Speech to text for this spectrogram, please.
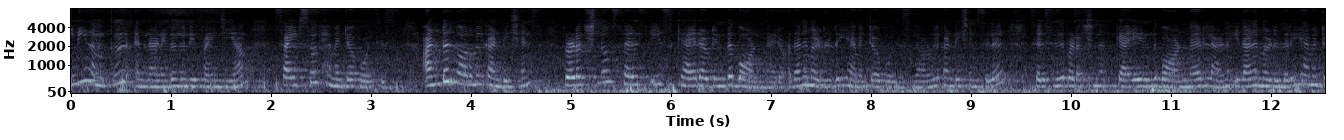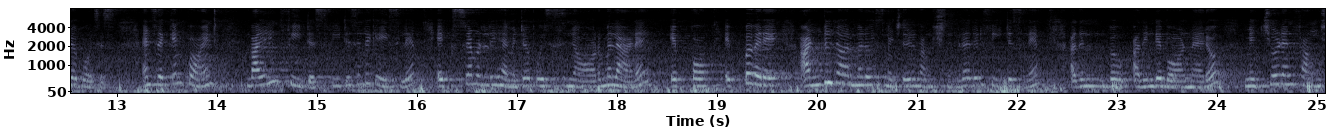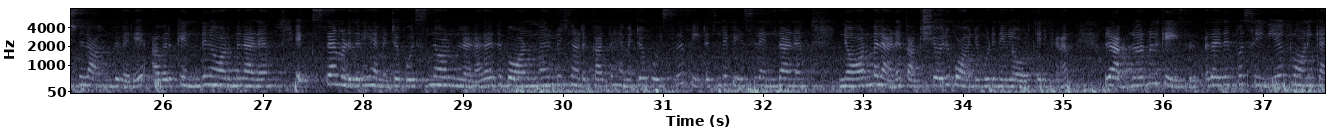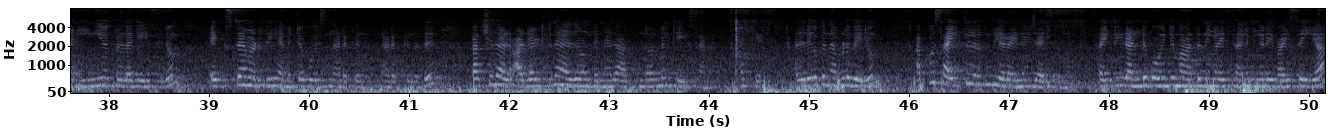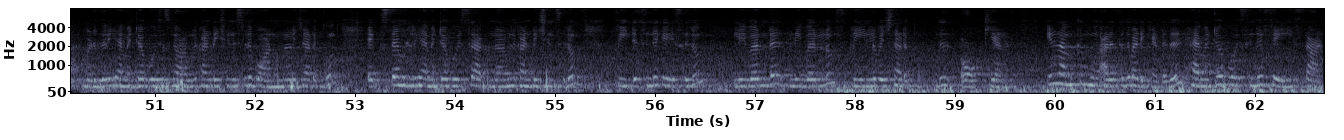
ഇനി നമുക്ക് എന്താണ് ഇതൊന്ന് ഡിഫൈൻ ചെയ്യാം. Sites of haematopoiesis under normal conditions production of cells is carry out in the bone marrow അതാണ് മെഡുലറി ഹെമറ്റോപോയിസിസ് നോർമൽ കണ്ടീഷൻസിൽ സെൽസിന്റെ പ്രൊഡക്ഷൻ ക്യാരി ചെയ്യുന്നത് ബോൺ മാരിലാണ് ഇതാണ് medullary haematopoiesis and second point while in foetus ഫീറ്റസിന്റെ കേസിൽ extra medullary haematopoiesis നോർമലാണ് എപ്പോൾ എപ്പോൾ വരെ? അണ്ടിൽ നോർമലൈസ് മെച്ചുവർ ഫംഗ്ഷൻ അതായത് ഒരു ഫീറ്റസിനെ അതിന്റെ അതിന്റെ bone marrow matured and functional ആകുന്നത് വരെ അവർക്ക് എന്ത് നോർമലാണ് എക്സ്ട്രാ മെഡുലറി ഹെമറ്റോപോയിസിസ് നോർമലാണ് അതായത് ബോൺ മാരിൽ വെച്ച് ഹെമറ്റോപോയിസ് ഫീറ്റസിന്റെ കേസിൽ എന്താണ് നോർമലാണ് പക്ഷേ ഒരു പോയിന്റ് കൂടി നിങ്ങൾ ഓർത്തിരിക്കണം. ഒരു അബ്നോർമൽ കേസ് അതായത് ഇപ്പോൾ സിവിയർ ക്രോണിക് അനീമിയ ഒക്കെ ഉള്ള കേസിലും എക്സ്ട്രാ മെഡിറ്റി ഹെമറ്റോപോയിസ് നടക്കുന്നത് നടക്കുന്നത്. പക്ഷേ അത് അഡൾട്ടിനായതുകൊണ്ട് തന്നെ അത് അബ്നോർമൽ കേസാണ് ഓക്കെ അതിലേക്കൊക്കെ നമ്മൾ വരും. അപ്പോൾ സൈറ്റ് സൈറ്റിലെടുക്കും ക്ലിയർ എന്ന് വിചാരിക്കുന്നു. സൈറ്റിൽ രണ്ട് പോയിന്റ് മാത്രം നിങ്ങൾ എക്സാമിന് നിങ്ങൾ റിവൈസ് ചെയ്യുക. മിഡുലറി ഹെമറ്റോപോയിസിസ് നോർമൽ കണ്ടീഷൻസിൽ ബോൺമൽ നടക്കും. എക്സ്ട്രാ മിഡുലറി ഹെമറ്റോപോയിസിസ് അബ്നോർമൽ കണ്ടീഷൻസിലും ഫീറ്റസിന്റെ കേസിലും ലിവറിന്റെ ലിവറിലും സ്ക്രീനിലും വെച്ച് നടക്കും. ഇത് ഓക്കെയാണ് ഇനി നമുക്ക് അടുത്തത് പഠിക്കേണ്ടത് ഹെമറ്റോപോയിസിന്റെ ഫേസ് ആണ്.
